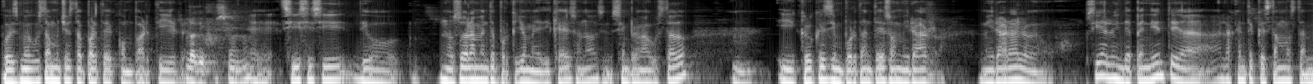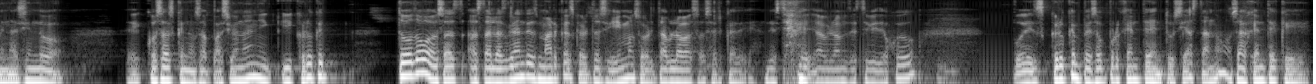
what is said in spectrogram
pues me gusta mucho esta parte de compartir. La difusión, ¿no? Eh, sí, sí, sí. Digo, no solamente porque yo me dedique a eso, ¿no? Siempre me ha gustado. Y creo que es importante eso, mirar mirar a lo, sí, a lo independiente, a, la gente que estamos también haciendo eh, cosas que nos apasionan y, creo que todo, o sea, hasta las grandes marcas que ahorita seguimos, ahorita hablabas acerca de, este, hablamos de este videojuego, pues creo que empezó por gente entusiasta, ¿no? O sea, gente que,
